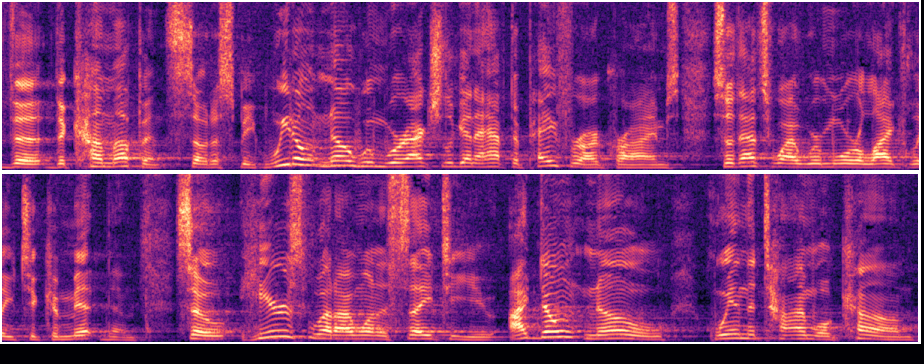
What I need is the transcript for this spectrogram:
the, the comeuppance, so to speak. We don't know when we're actually going to have to pay for our crimes, so that's why we're more likely to commit them. So here's what I want to say to you I don't know when the time will come,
